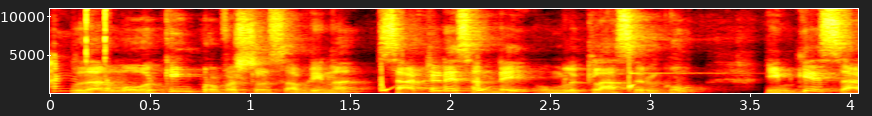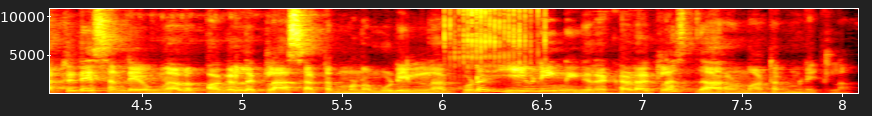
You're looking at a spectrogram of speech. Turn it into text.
அண்ணா, உதாரணமா ஒர்க்கிங் ப்ரொஃபஷனல்ஸ் அப்படின்னா சாட்டர்டே சண்டே உங்களுக்கு கிளாஸ் இருக்கும். இன்கேஸ் சாட்டர்டே சண்டே உங்களால் பகலில் கிளாஸ் அட்டன் பண்ண முடியலனா கூட ஈவினிங் நீங்கள் ரெக்கார்ட் கிளாஸ் தாராளமாக அட்டன் பண்ணிக்கலாம்.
